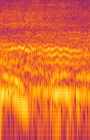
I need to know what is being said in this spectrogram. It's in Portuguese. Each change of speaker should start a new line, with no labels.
Papo.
